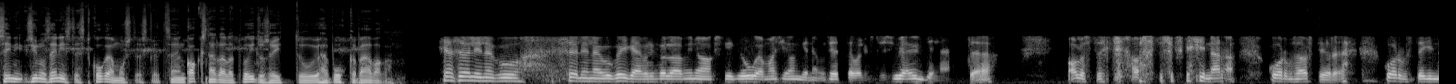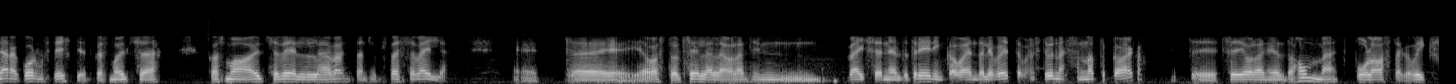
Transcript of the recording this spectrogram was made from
seni, sinu senistest kogemustest, et see on kaks nädalat võidusõitu ühe puhkepäevaga? ja see oli nagu, see oli nagu kõige võib-olla minu jaoks kõige uuem asi ongi nagu see ettevalmistus üleüldine, et äh, alustuseks, alustuseks käisin ära koormusarsti juurde, koormus, tegin ära koormustesti, et kas ma üldse, kas ma üldse veel väntan niisugust asja välja. et Äh, ja vastavalt sellele olen siin väikse nii-öelda treeningkava endale juba ette valmistanud, õnneks on natuke aega, et, et see ei ole nii-öelda homme, et poole aastaga võiks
